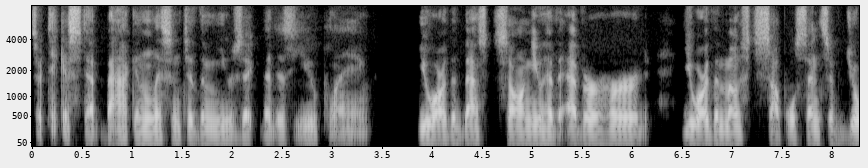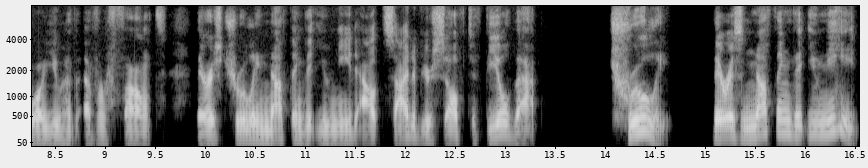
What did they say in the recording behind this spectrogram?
So take a step back and listen to the music that is you playing. You are the best song you have ever heard. You are the most supple sense of joy you have ever felt. There is truly nothing that you need outside of yourself to feel that. Truly, there is nothing that you need.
